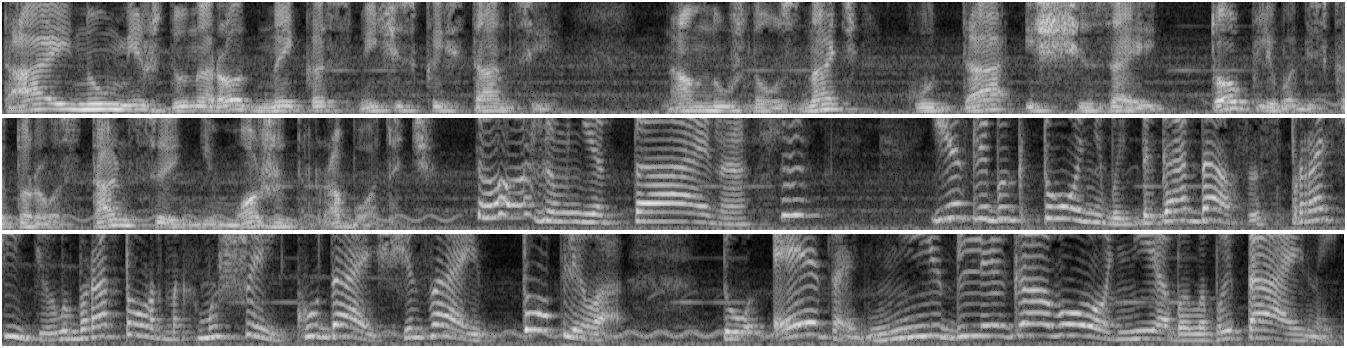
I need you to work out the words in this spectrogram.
тайну Международной космической станции – нам нужно узнать, куда исчезает топливо, без которого станция не может работать Тоже мне тайна хм. Если бы кто-нибудь догадался спросить у лабораторных мышей, куда исчезает топливо То это ни для кого не было бы тайной.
